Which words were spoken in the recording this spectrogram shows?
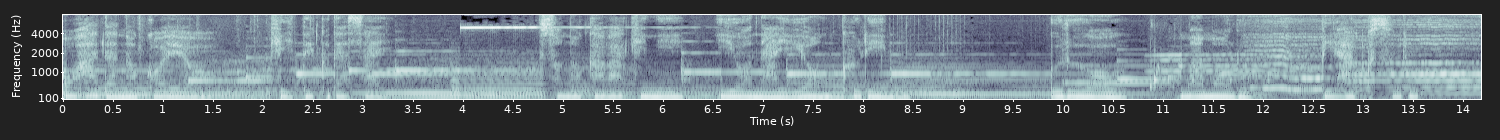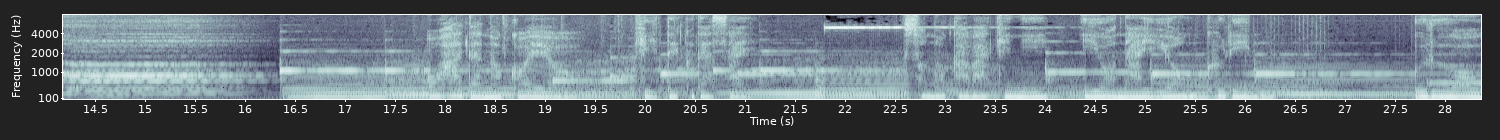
お肌の声を聞いてください。その渇きにイオナイオンクリーム。潤う聞いてください。その渇きにイオナイオンクリーム。潤う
